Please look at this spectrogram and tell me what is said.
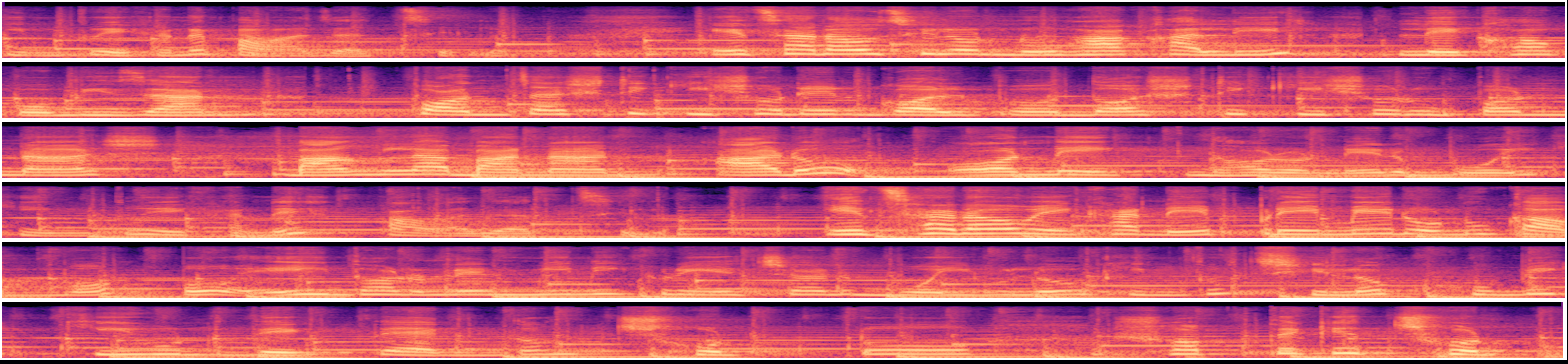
কিন্তু এখানে পাওয়া যাচ্ছিল। এছাড়াও ছিল নোহাখালীর লেখক অভিযান, পঞ্চাশটি কিশোরের গল্প, দশটি কিশোর উপন্যাস, বাংলা বানান আরও অনেক ধরনের বই কিন্তু এখানে পাওয়া যাচ্ছিল। এছাড়াও এখানে প্রেমের অনুকাব্য ও এই ধরনের মিনি ক্রিয়েচার বইগুলোও কিন্তু ছিল খুবই কিউট দেখতে, একদম ছোট্ট সব থেকে ছোট্ট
